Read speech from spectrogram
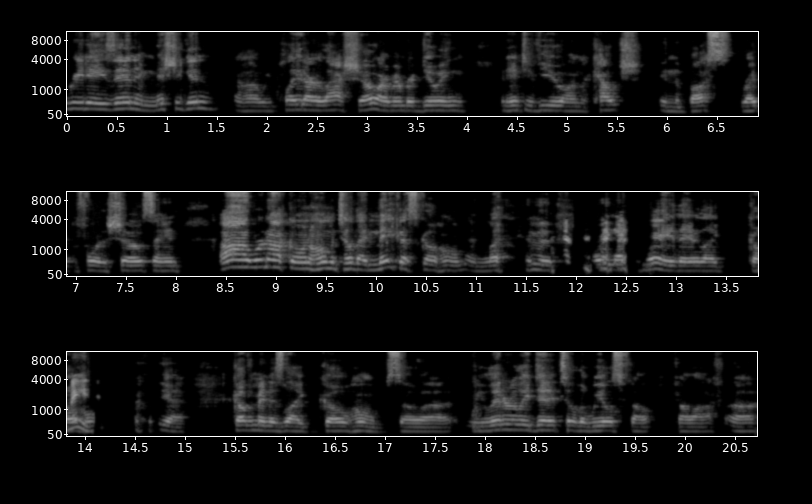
three days in in Michigan. Uh, we played our last show. I remember doing an interview on the couch in the bus right before the show, saying ah, we're not going home until they make us go home. And, let, and the next day, they're like, go home. yeah. Government is like, go home. So uh, we literally did it till the wheels fell fell off. Uh,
